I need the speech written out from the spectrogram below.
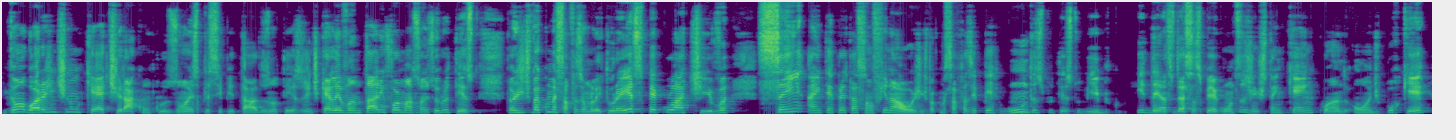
Então, agora a gente não quer tirar conclusões precipitadas no texto, a gente quer levantar informações sobre o texto. Então, a gente vai começar a fazer uma leitura especulativa sem a interpretação final. A gente vai começar a fazer perguntas para o texto bíblico. E dentro dessas perguntas, a gente tem quem, quando, onde, porquê,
